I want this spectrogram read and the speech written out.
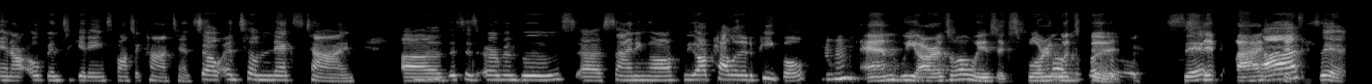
and are open to getting sponsored content so until next time uh, this is urban booze uh, signing off we are palette of the people Mhm. And we are, as always, exploring what's good sip, sip by, by ah, sip. sip.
